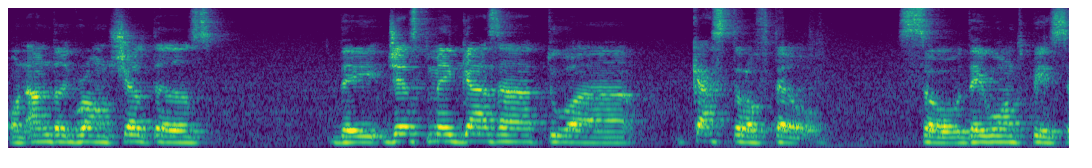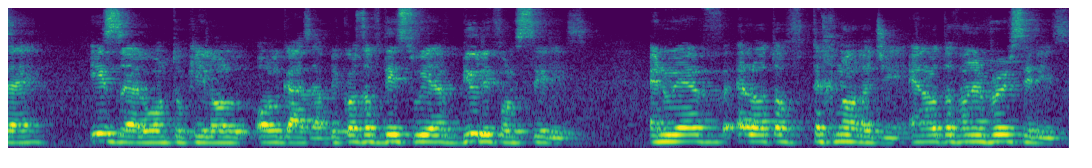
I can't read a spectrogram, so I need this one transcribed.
on underground shelters. They just make Gaza to a castle of terror. So they want peace, eh? Israel want to kill all, all Gaza. Because of this we have beautiful cities and we have a lot of technology and a lot of universities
